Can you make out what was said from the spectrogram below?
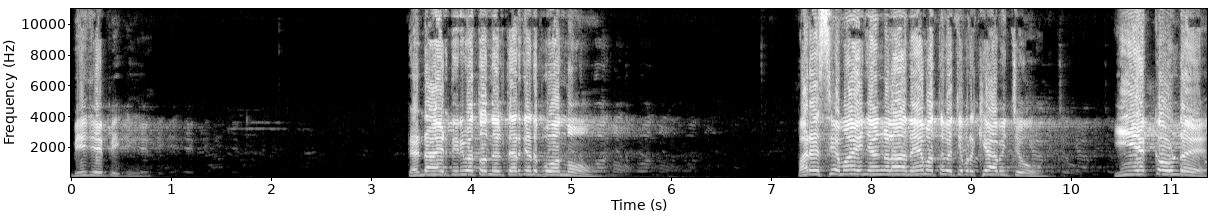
ബി ജെ പിക്ക്. രണ്ടായിരത്തി ഇരുപത്തി ഒന്നിൽ തെരഞ്ഞെടുപ്പ് വന്നു. പരസ്യമായി ഞങ്ങൾ ആ നിയമത്ത് വെച്ച് പ്രഖ്യാപിച്ചു. ഈ അക്കൗണ്ട്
